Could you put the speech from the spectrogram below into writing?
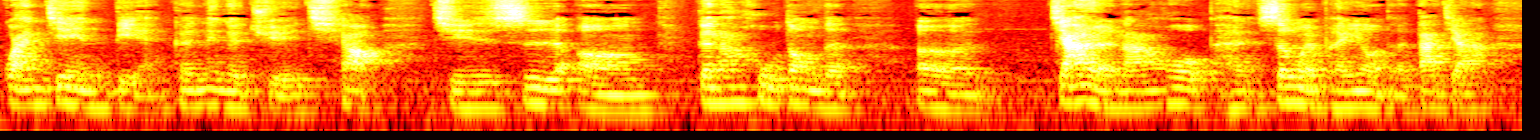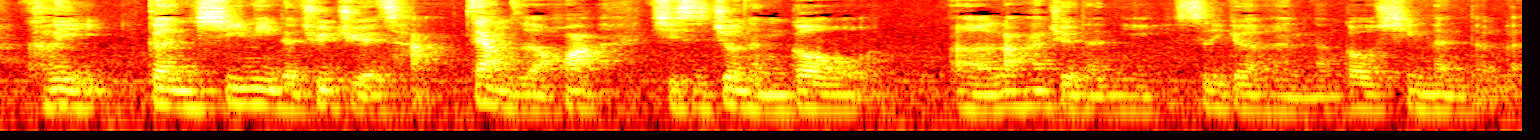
关键点跟那个诀窍，其实是嗯、呃，跟他互动的呃家人啊或朋身为朋友的大家，可以更细腻的去觉察，这样子的话，其实就能够。呃，让他觉得你是一个很能够信任的人。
